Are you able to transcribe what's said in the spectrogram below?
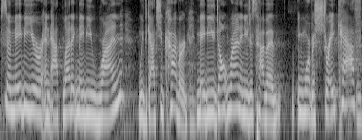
So maybe you're an athletic, maybe you run, we've got you covered. Maybe you don't run and you just have a more of a straight calf,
